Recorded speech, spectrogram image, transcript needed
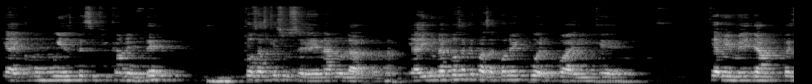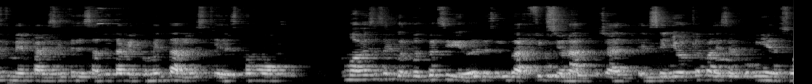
que hay como muy específicamente cosas que suceden a lo largo. ¿no? Y hay una cosa que pasa con el cuerpo ahí que, que a mí me, llama, pues, me parece interesante también comentarles, que es como como a veces el cuerpo es percibido desde ese lugar ficcional. O sea, el, señor que aparece al comienzo,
